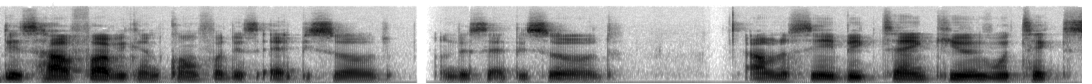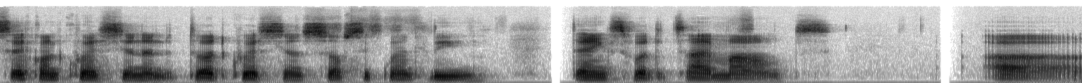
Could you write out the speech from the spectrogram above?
this is how far we can come for this episode. On this episode, I want to say a big thank you. We'll take the second question and the third question subsequently. Thanks for the time out. Uh,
